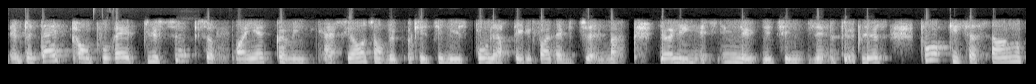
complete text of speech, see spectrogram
Peut-être qu'on pourrait être plus souple sur les moyens de communication si on veut pas qu'ils utilisent pour leur téléphone habituellement. Là, les laisser l'utiliser un peu plus pour qu'ils se sentent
